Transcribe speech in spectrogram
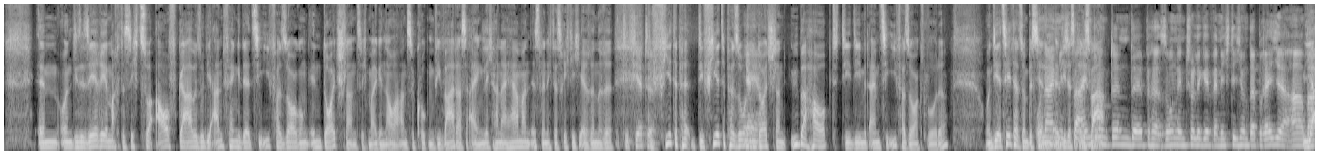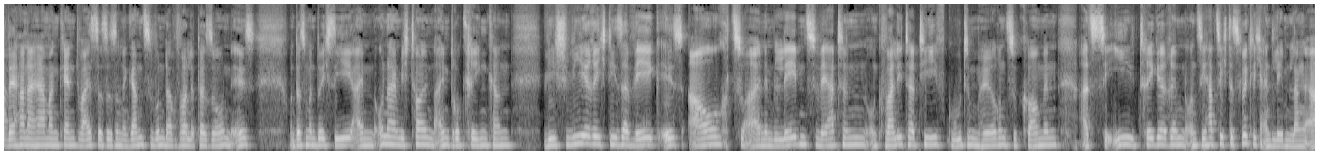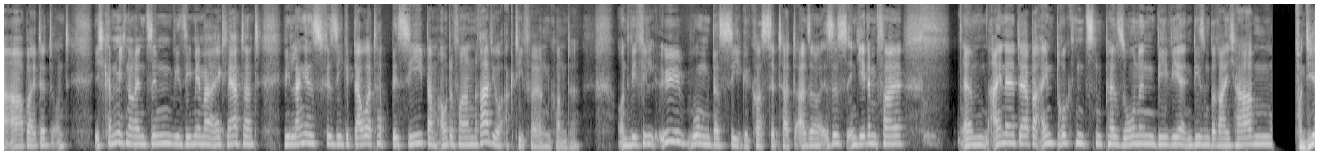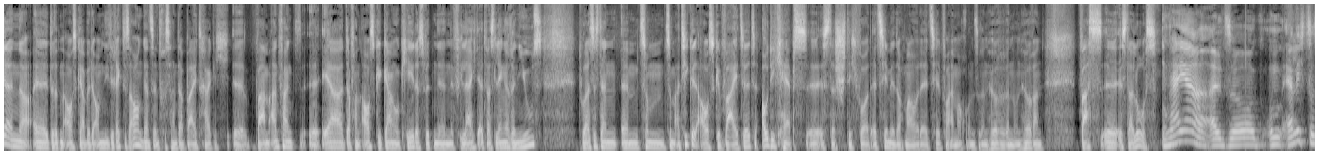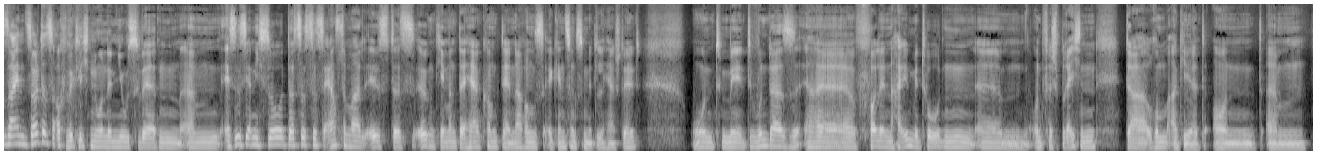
Ähm, und diese Serie macht es sich zur Aufgabe, so die Anfänge der CI-Versorgung in Deutschland sich mal genauer anzugucken. Wie war das eigentlich? Hanna Hermann ist, wenn ich das richtig erinnere, die vierte, die vierte, die vierte Person ja, ja. in Deutschland überhaupt, die die mit einem CI versorgt wurde. Und die erzählt halt so ein bisschen, äh, wie das alles war. Person, entschuldige, wenn ich dich unterbreche, aber ja. wer Hannah Hermann kennt, weiß, dass es eine ganz wundervolle Person ist und dass man durch sie einen unheimlich tollen Eindruck kriegen kann, wie schwierig dieser Weg ist, auch zu einem lebenswerten und qualitativ gutem Hören zu kommen als CI-Trägerin. Und sie hat sich das wirklich ein Leben lang erarbeitet. Und ich kann mich noch entsinnen, wie sie mir mal erklärt hat, wie lange es für sie gedauert hat, bis sie beim Autofahren radioaktiv hören konnte und wie viel Übung das sie gekostet hat. Also es ist in jedem Fall ähm, eine der beeindruckendsten Personen, die wir in diesem Bereich haben von dir in der äh, dritten Ausgabe der Omni Direkt ist auch ein ganz interessanter Beitrag. Ich äh, war am Anfang äh, eher davon ausgegangen, okay, das wird eine, eine vielleicht etwas längere News. Du hast es dann ähm, zum, zum Artikel ausgeweitet. Audicaps äh, ist das Stichwort. Erzähl mir doch mal oder erzähl vor allem auch unseren Hörerinnen und Hörern, was äh, ist da los? Naja, also um ehrlich zu sein, sollte es auch wirklich nur eine News werden. Ähm, es ist ja nicht so, dass es das erste Mal ist, dass irgendjemand der daherkommt, der Nahrungsergänzungsmittel herstellt und mit wundervollen Heilmethoden ähm, und Versprechen darum agiert. Und ähm,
